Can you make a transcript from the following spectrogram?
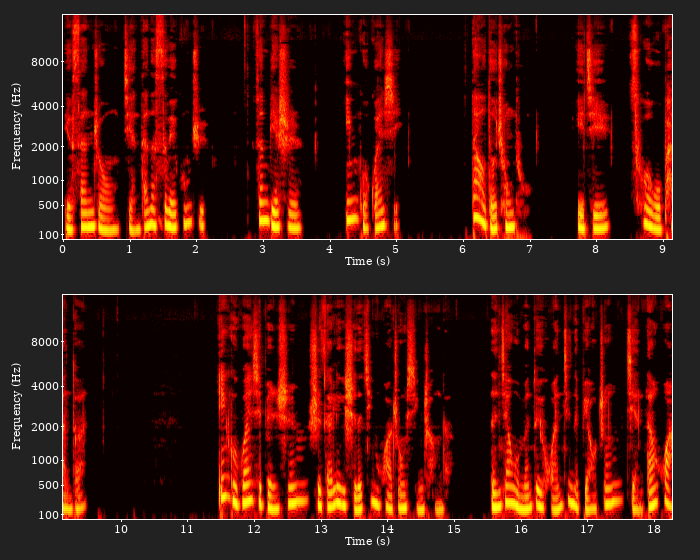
有三种简单的思维工具，分别是因果关系、道德冲突。以及错误判断。因果关系本身是在历史的进化中形成的，能将我们对环境的表征简单化、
